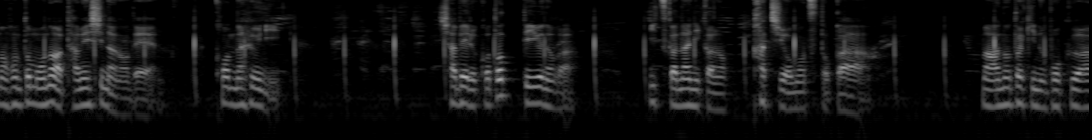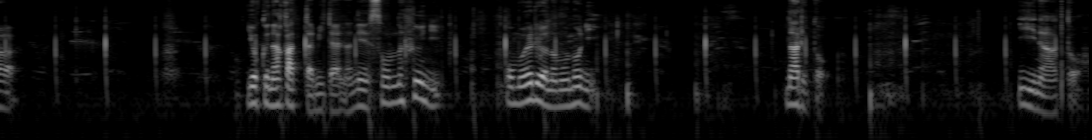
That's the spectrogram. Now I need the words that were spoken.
まあ本当ものは試しなのでこんな風に喋ることっていうのがいつか何かの価値を持つとか、まあ、あの時の僕は良くなかったみたいなねそんな風に思えるようなものになるといいなと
